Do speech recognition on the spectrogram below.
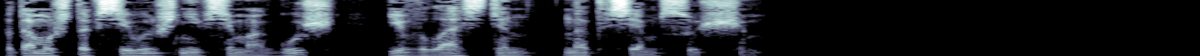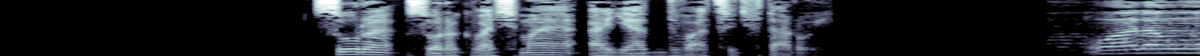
потому что Всевышний всемогущ и властен над всем сущим. Сура 48, аят 22. ولو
